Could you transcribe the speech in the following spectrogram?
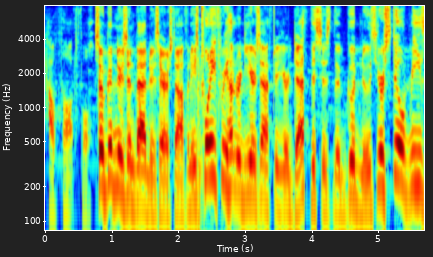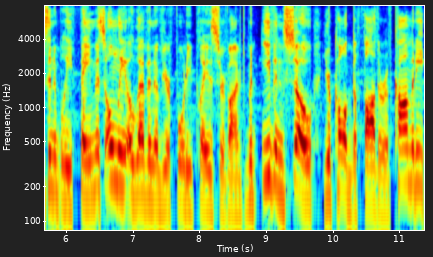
How thoughtful. So good news and bad news, Aristophanes. 2,300 years after your death, this is the good news. You're still reasonably famous. Only 11 of your 40 plays survived, but even so, you're called the father of comedy.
